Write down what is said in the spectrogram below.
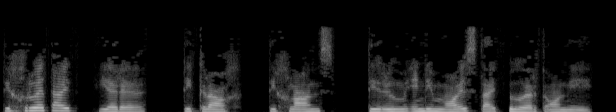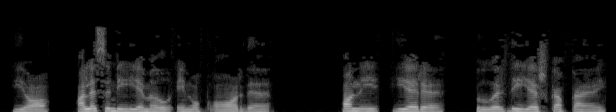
Die grootheid, Heere, die kracht, die glans, die roem en die majesteit behoort aan nie, ja, alles in die hemel en op aarde. Van die, Heere, behoor die heerskapie,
